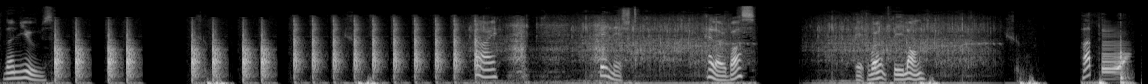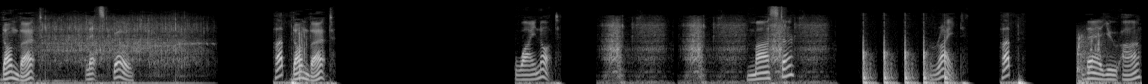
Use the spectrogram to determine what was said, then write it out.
What's the news? Hi. Finished. Hello, boss. It won't be long. Hup, done that. Let's go. Hup, done that. Why not? Master. Right. Hup. There you are.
